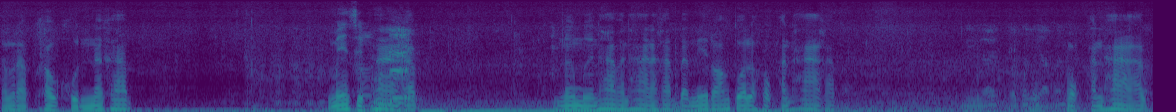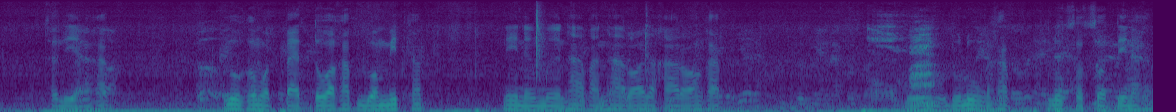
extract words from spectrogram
สำหรับเข้าขุนนะครับ เมตรสิบห้าครับหนึ่งหมื่นห้าพันห้านะครับ แบบนี้ร้องตัวละหกพันห้าครับนี่เลยตัวเฉลี่ยมันหกพันห้าครับ เฉลี่ยนะครับ ลูกทั้งหมดแปดตัวครับ รวมมิตรครับ นี่หนึ่งหมื่นห้าพันห้าร้อยราคาร้องครับ ดูดูลูกนะครับ ลูกสดสดดีนะครับ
